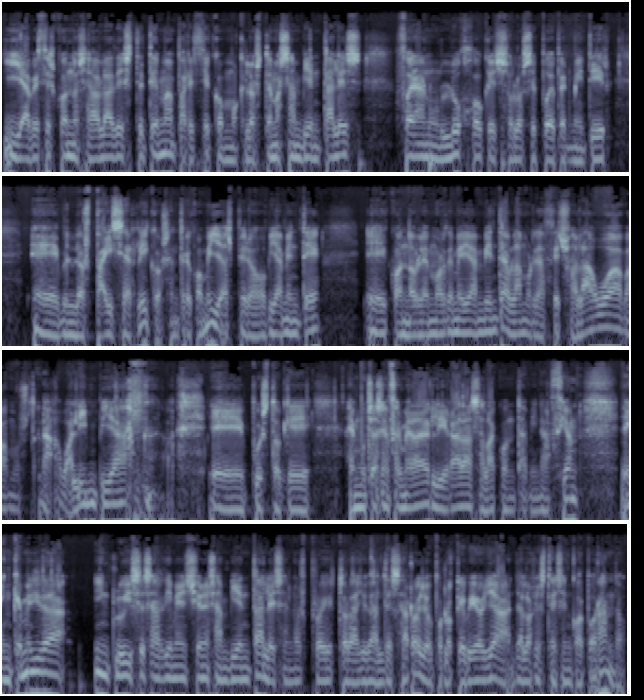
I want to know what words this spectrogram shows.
y a veces cuando se habla de este tema parece como que los temas ambientales fueran un lujo que solo se puede permitir eh, los países ricos, entre comillas, pero obviamente eh, cuando hablemos de medio ambiente hablamos de acceso al agua, vamos agua limpia, eh, puesto que hay muchas enfermedades ligadas a la contaminación. ¿En qué medida incluís esas dimensiones ambientales en los proyectos de ayuda al desarrollo? Por lo que veo ya, ya los estáis incorporando.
